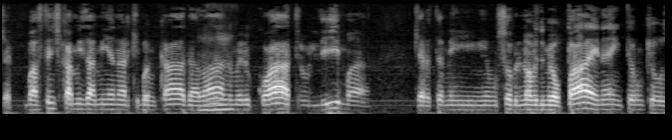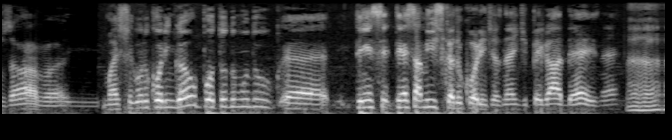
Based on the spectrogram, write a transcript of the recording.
tinha bastante camisa minha na arquibancada lá, uhum. número 4, Lima, que era também um sobrenome do meu pai, né? Então que eu usava. Mas chegou no Coringão, pô, todo mundo é... tem, esse, tem essa mística do Corinthians, né? De pegar a 10, né? Uhum.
